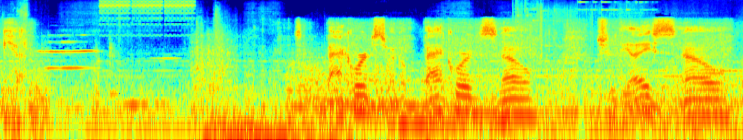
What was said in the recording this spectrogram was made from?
Okay. So backwards? Do I go backwards? No. Shoot the ice? No.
